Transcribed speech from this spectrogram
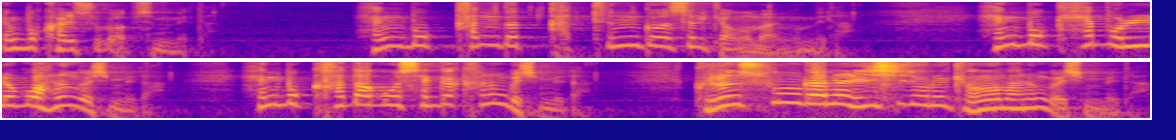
행복할 수가 없습니다. 행복한 것 같은 것을 경험한 겁니다. 행복해 보려고 하는 것입니다. 행복하다고 생각하는 것입니다. 그런 순간을 일시적으로 경험하는 것입니다.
